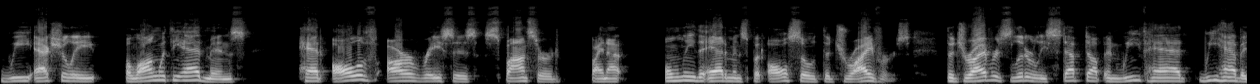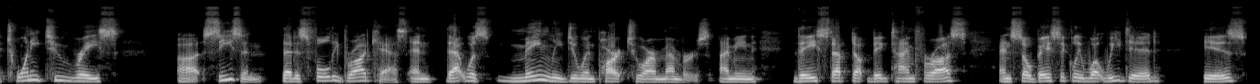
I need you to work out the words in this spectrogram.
we actually, along with the admins, had all of our races sponsored by not only the admins but also the drivers. The drivers literally stepped up, and we've had we have a 22 race uh, season that is fully broadcast, and that was mainly due in part to our members. I mean, they stepped up big time for us, and so basically, what we did is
